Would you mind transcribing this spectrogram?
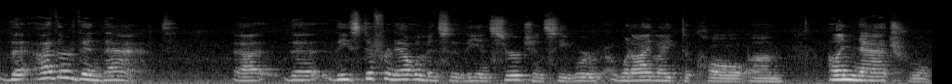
the, other than that, uh, the, these different elements of the insurgency were what I like to call um, unnatural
